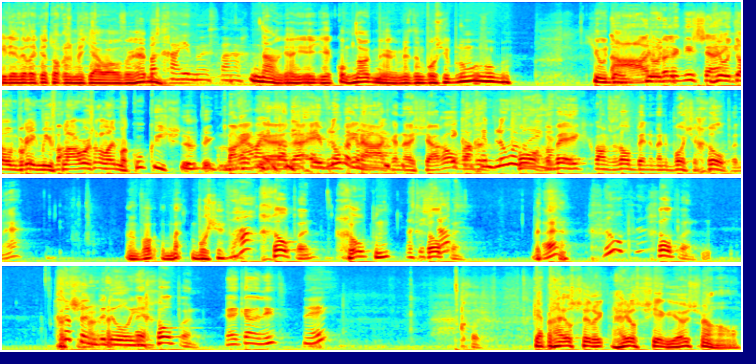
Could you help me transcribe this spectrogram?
Gerry, daar wil ik het toch eens met jou over hebben. Wat ga je me vragen? Nou, ja, je, je komt nooit meer met een bosje bloemen voor me. You Nou, dat wil ik niet zeggen. You don't bring me flowers, alleen maar cookies. Ik- Mag Ja, ik maar je eh, daar even op inhaken, brengen. eh, Charles? Ik kan Want geen bloemen Vorige brengen. week kwam ze wel binnen met een bosje gulpen, hè? Een bosje Wat? Gulpen. gulpen. Wat is Gulpen. dat? Wat-? Gulpen? Gulpen. Guppen bedoel je? Nee, gulpen. Ja, je kent het niet? Nee? Ik heb een heel, seri- heel serieus verhaal.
